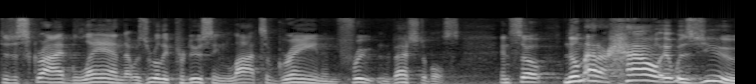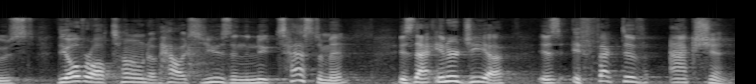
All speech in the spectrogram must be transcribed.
to describe land that was really producing lots of grain and fruit and vegetables. And so, no matter how it was used, the overall tone of how it's used in the New Testament is that energia is effective action.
